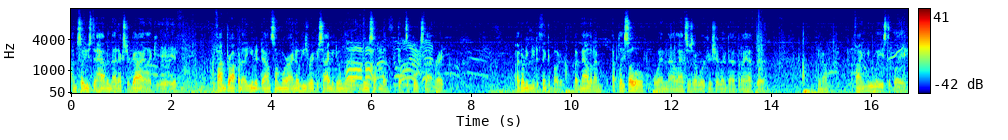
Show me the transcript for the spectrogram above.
I'm so used to having that extra guy. Like if if I'm dropping a unit down somewhere, I know he's right beside me doing the doing something that that supports that, right? I don't even need to think about it. But now that I'm I play solo when uh, Lancers are working shit like that, that I have to, you know, find new ways to play.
